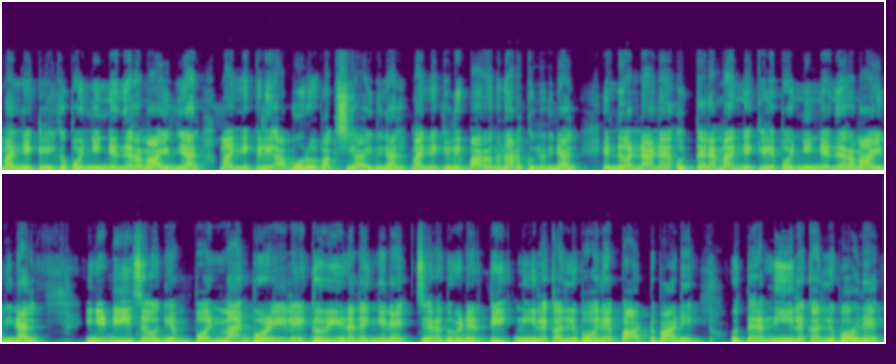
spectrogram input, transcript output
മഞ്ഞക്കിളിക്ക് പൊന്നിന്റെ നിറമായതിനാൽ മഞ്ഞക്കിളി അപൂർവ പക്ഷിയായതിനാൽ മഞ്ഞക്കിളി പറന്നു നടക്കുന്നതിനാൽ. എന്തുകൊണ്ടാണ്? ഉത്തരം മഞ്ഞക്കിളി പൊന്നിന്റെ നിറമായതിനാൽ. ഇനി ഡി ചോദ്യം. പൊന്മാൻ പുഴയിലേക്ക് വീണതെങ്ങനെ? ചിറകു വിടർത്തി നീലക്കല്ല് പോലെ പാട്ടുപാടി. ഉത്തരം നീലക്കല്ല് പോലെ.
